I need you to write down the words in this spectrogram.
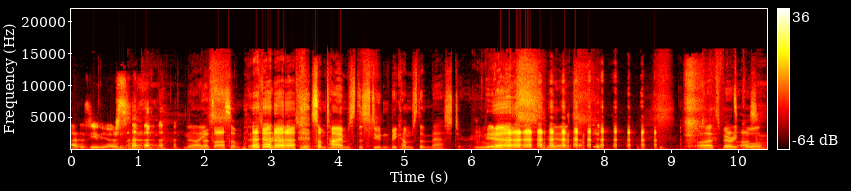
as a senior. nice. That's awesome. That's pretty awesome. Sometimes the student becomes the master. Yes. yes. Oh, that's very That's cool. Awesome.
